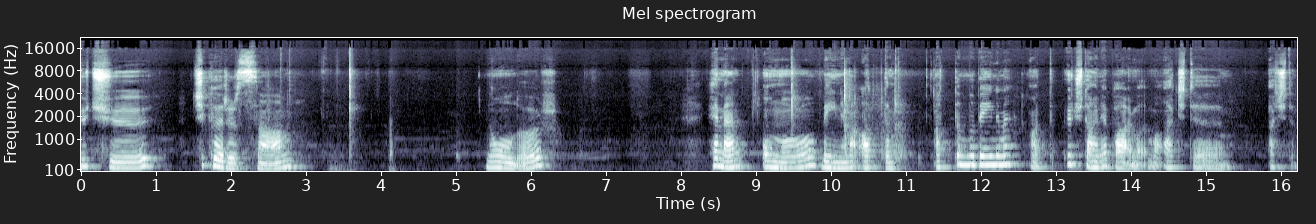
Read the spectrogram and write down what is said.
3'ü çıkarırsam ne olur? Hemen onu beynime attım. Attım mı beynime? Attım. Üç tane parmağımı açtım. Açtım.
